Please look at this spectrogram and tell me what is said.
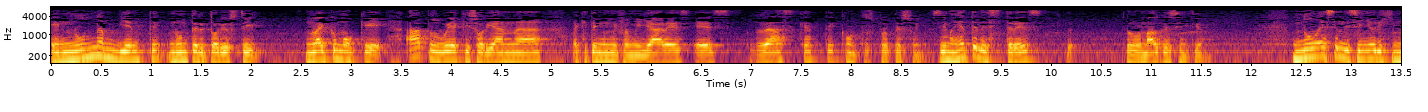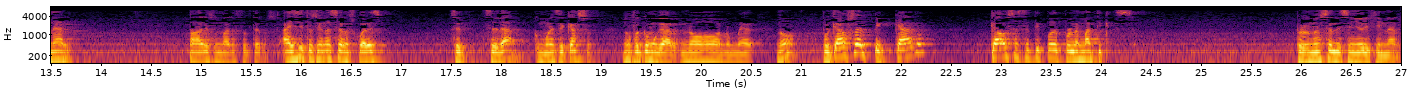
en un ambiente, en un territorio hostil. No hay como que, ah, pues voy aquí Soriana, aquí tengo mis familiares. Es ráscate con tus propias uñas. Imagínate el estrés, lo formado que se sintió. No es el diseño original. Padres o madres solteros. Hay situaciones en las cuales se, dan, como en ese caso. No fue como, no, no me. No, por causa del pecado, causa este tipo de problemáticas. Pero no es el diseño original.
